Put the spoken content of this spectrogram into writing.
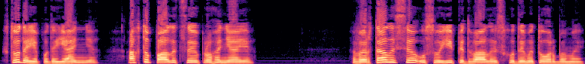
хто дає подаяння, а хто палицею проганяє. Верталися у свої підвали з худими торбами,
